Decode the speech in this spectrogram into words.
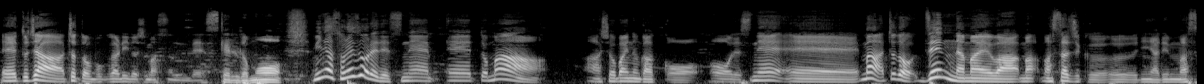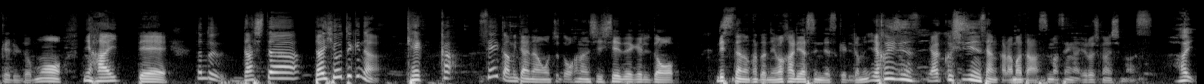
えっ、と、じゃあ、ちょっと僕がリードしますんですけれども、みんなそれぞれですね、えっ、と、まあ、あ商売の学校をですね、えー、まあ、ちょっと全名前は、ま、マスター塾になりますけれども、に入って、ちゃんと出した代表的な結果、成果みたいなのをちょっとお話ししていただけると、リスナーの方に分かりやすいんですけれども、薬師人、薬師人さんからまたすいませんが、よろしくお願いします。はい、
